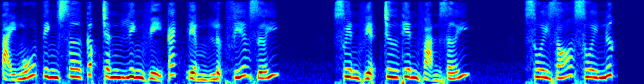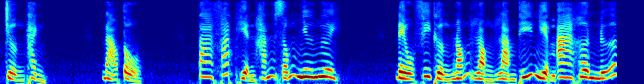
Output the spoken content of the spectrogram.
Tại ngũ tinh sơ cấp chân linh vị cách tiềm lực phía dưới. Xuyên Việt chư thiên vạn giới. Xuôi gió xuôi nước trưởng thành. Đạo tổ. Ta phát hiện hắn giống như ngươi. Đều phi thường nóng lòng làm thí nghiệm A hơn nữa.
